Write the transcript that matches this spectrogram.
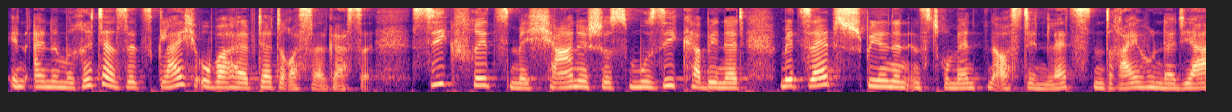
in einem Rittersitz gleich oberhalb der Drosselgasse. Siegfrieds mechanisches Musikkabinett mit selbstspielenden Instrumenten aus den letzten 300 Jahren,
